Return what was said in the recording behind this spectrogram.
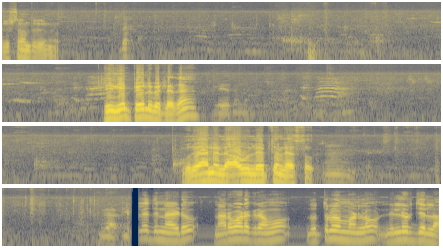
అదృష్టవంతుడు నువ్వు దీనికి ఏం పేర్లు పెట్టలేదా? ఉదయాన్నే ఆవులు లేపితే లేస్తావు. పిల్లది నాయుడు నరవాడ గ్రామం దుత్తులూరు మండలం నెల్లూరు జిల్లా.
